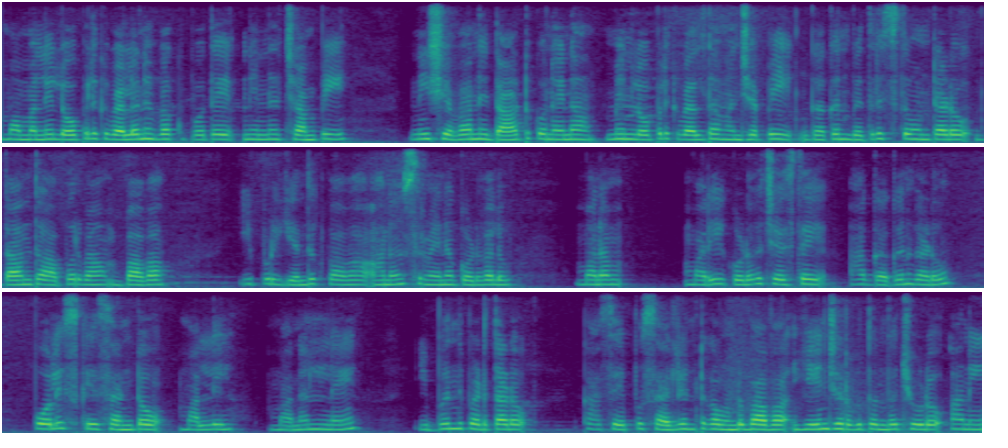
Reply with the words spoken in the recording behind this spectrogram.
మమ్మల్ని లోపలికి వెళ్ళనివ్వకపోతే నిన్ను చంపి నీ శవాన్ని దాటుకునైనా మేము లోపలికి వెళ్తామని చెప్పి గగన్ బెదిరిస్తూ ఉంటాడు. దాంతో అపూర్వ బావా ఇప్పుడు ఎందుకు బావా అనవసరమైన గొడవలు? మనం మరీ గొడవ చేస్తే ఆ గగన్ గడు పోలీస్ కేసు అంటూ మళ్ళీ మనల్నే ఇబ్బంది పెడతాడో. కాసేపు సైలెంట్గా ఉండు బావా ఏం జరుగుతుందో చూడు అని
